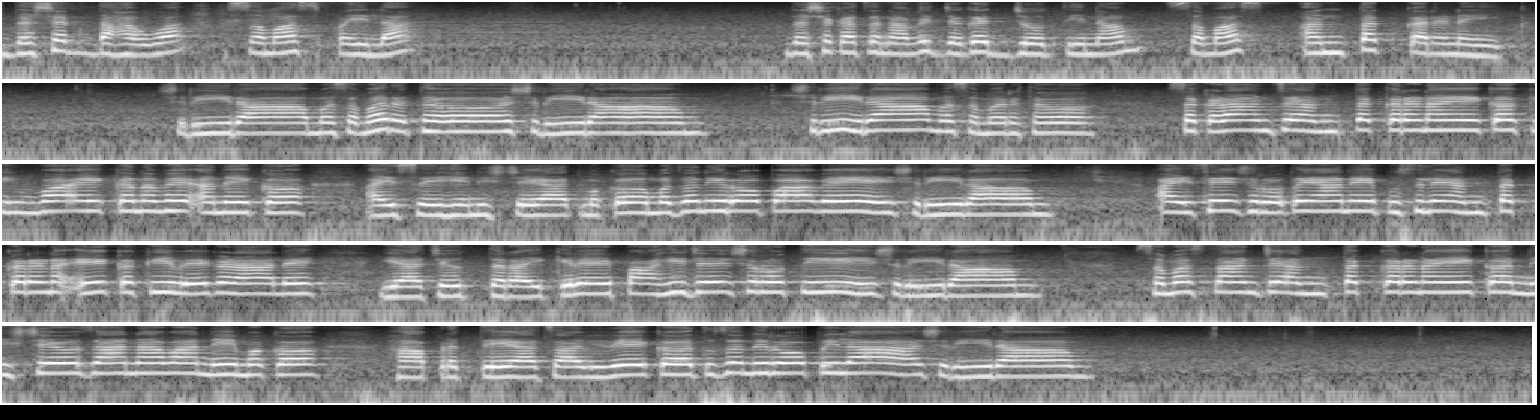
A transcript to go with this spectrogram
दशक दहावा समास पहिला. दशकाचं नाव आहे जगज्योतीनाम समास अंतकर्णिक. श्रीराम समर्थ श्रीराम. श्रीराम समर्थ सकळांचे अंतःकरण एक किंवा एक नव्हे अनेक. ऐसे हे निश्चयात्मक मज निरोपावे श्रीराम. ऐसे श्रोतयाने पुसले अंतःकरण एक की वेगळाले. याचे उत्तर ऐकले पाहिजे श्रोती श्रीराम. समस्तांचे अंतःकरण एक निश्चय जाणावा नेमक. हा प्रत्ययाचा विवेक तुझ निरोपिला श्रीराम.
